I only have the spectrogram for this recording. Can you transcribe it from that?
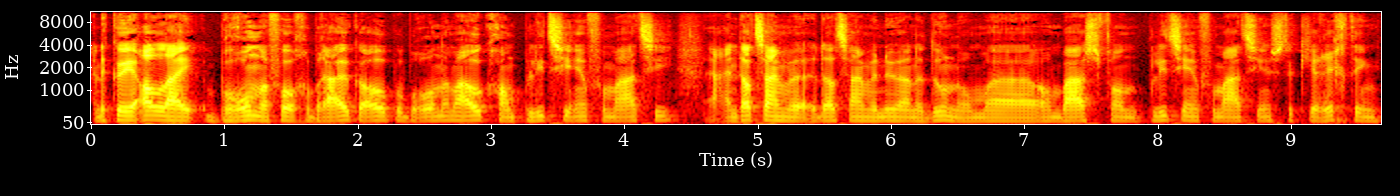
En daar kun je allerlei bronnen voor gebruiken, open bronnen, maar ook gewoon politieinformatie. Ja, en dat zijn, we, dat zijn we nu aan het doen, om uh, op basis van politieinformatie een stukje richting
